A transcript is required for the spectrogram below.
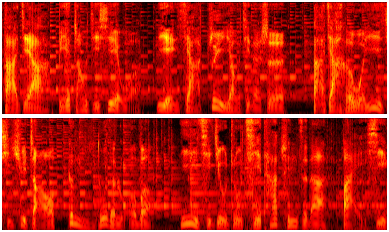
大家别着急谢我。眼下最要紧的是，大家和我一起去找更多的萝卜，一起救助其他村子的百姓。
